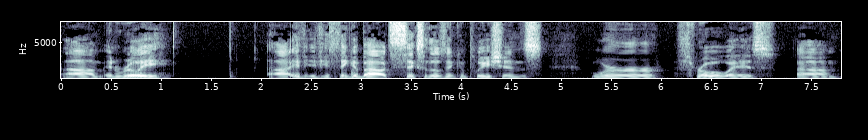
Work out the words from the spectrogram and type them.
um, and really, uh, if if you think about six of those incompletions were throwaways. Um,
